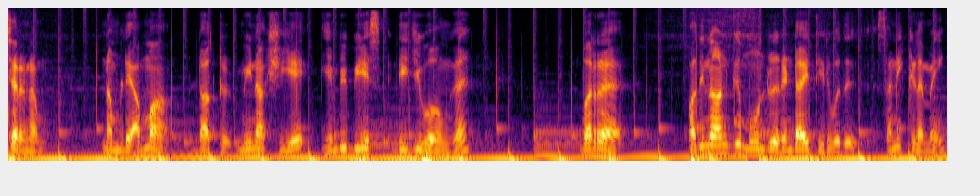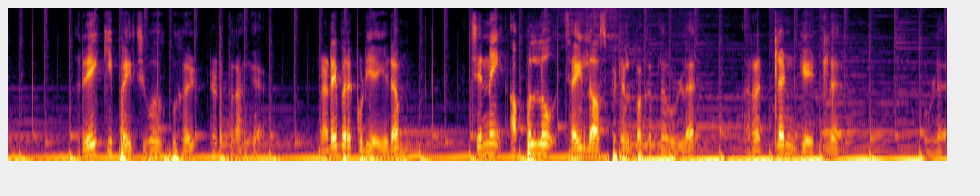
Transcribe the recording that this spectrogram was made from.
சரணம் நம்முடைய அம்மா டாக்டர் மீனாட்சியே எம்பிபிஎஸ் டிஜிஓ அவங்க வர்ற பதினான்கு மூன்று ரெண்டாயிரத்தி இருபது சனிக்கிழமை ரேக்கி பயிற்சி வகுப்புகள் நடத்துகிறாங்க நடைபெறக்கூடிய இடம் சென்னை அப்பல்லோ சைல்டு ஹாஸ்பிட்டல் பக்கத்தில் உள்ள ரட்லண்ட் கேட்டில் உள்ள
